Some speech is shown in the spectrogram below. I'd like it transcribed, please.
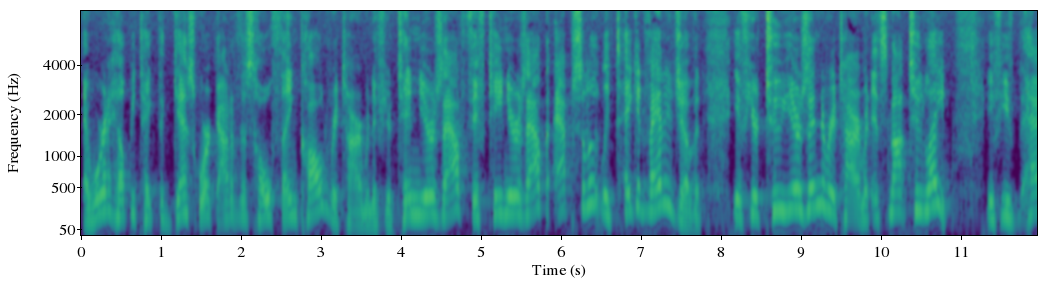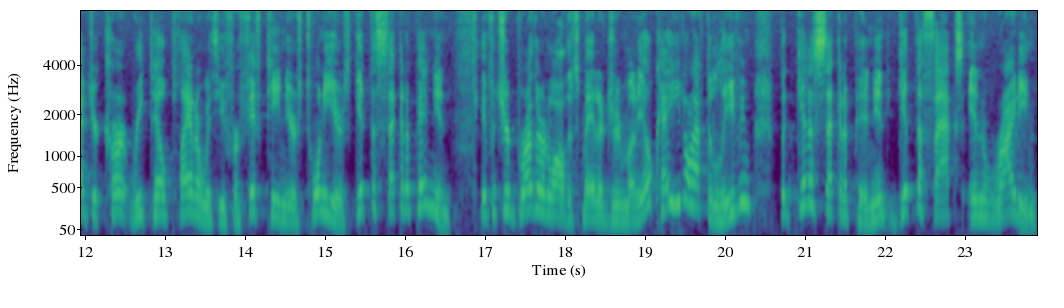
And we're going to help you take the guesswork out of this whole thing called retirement. If you're 10 years out, 15 years out, absolutely take advantage of it. If you're two years into retirement, it's not too late. If you've had your current retail planner with you for 15 years, 20 years, get the second opinion. If it's your brother in law that's managing your money, okay, you don't have to leave him, but get a second opinion, get the facts in writing.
